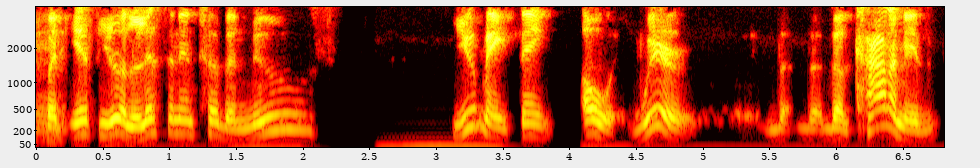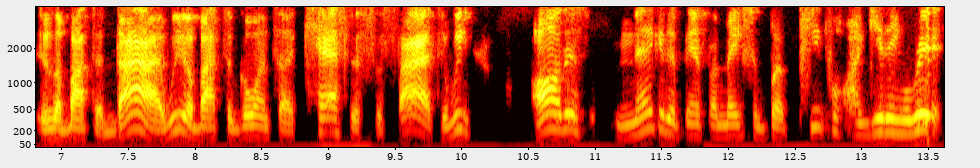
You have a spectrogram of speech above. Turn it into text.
Mm. But if you're listening to the news, you may think, oh, we're the, the, the economy is, is about to die. We're about to go into a cashless society. We all this negative information, but people are getting rich.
